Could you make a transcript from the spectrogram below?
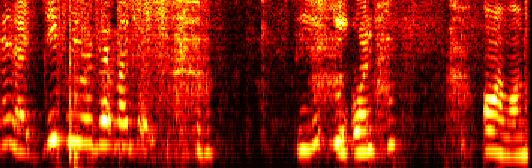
And I deeply regret my choice. Did you just eat one? Only one.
